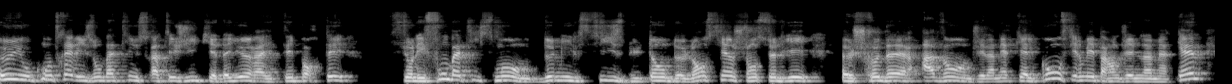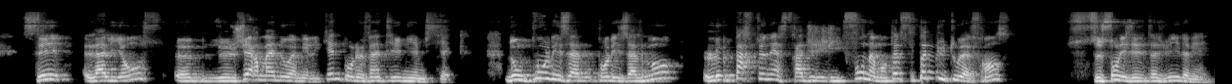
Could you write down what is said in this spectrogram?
Eux, au contraire, ils ont bâti une stratégie qui a d'ailleurs a été portée sur les fonds baptismaux en 2006 du temps de l'ancien chancelier euh, Schröder avant Angela Merkel, confirmé par Angela Merkel, c'est l'alliance euh, germano-américaine pour le 21e siècle. Donc pour les, pour les Allemands, le partenaire stratégique fondamental, c'est pas du tout la France, ce sont les États-Unis d'Amérique.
